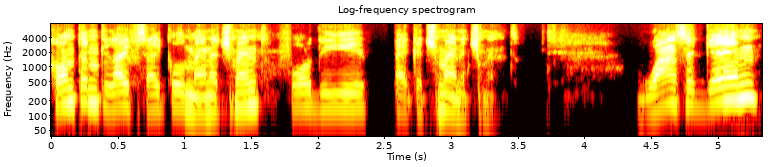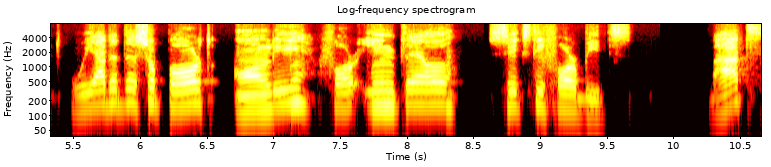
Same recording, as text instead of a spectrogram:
content lifecycle management for the package management. Once again, we added the support only for Intel 64 bits. But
